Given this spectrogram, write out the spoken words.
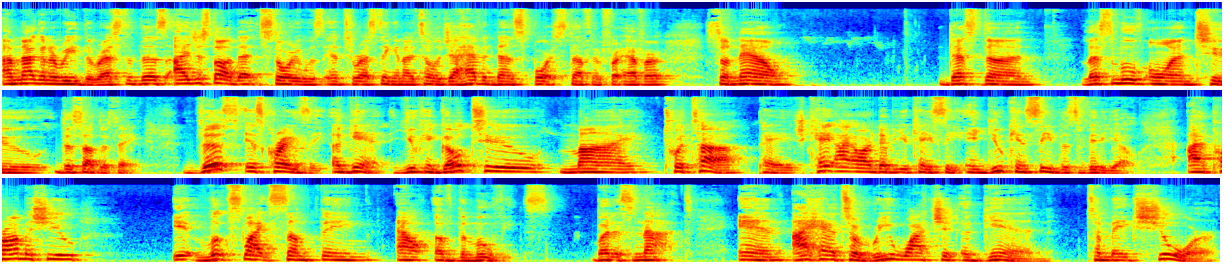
I'm not going to read the rest of this. I just thought that story was interesting, and I told you I haven't done sports stuff in forever. So now that's done. Let's move on to this other thing. This is crazy. Again, you can go to my Twitter page, K I R W K C, and you can see this video. I promise you, it looks like something out of the movies, but it's not. And I had to rewatch it again to make sure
